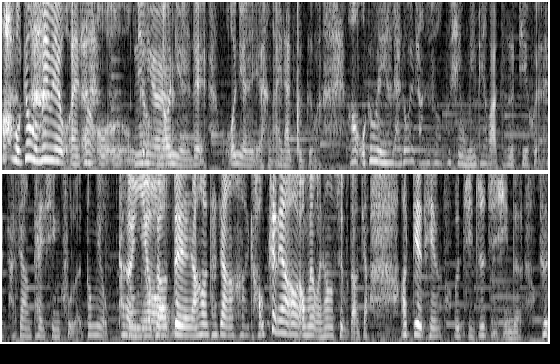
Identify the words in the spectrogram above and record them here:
哦，我跟我妹妹晚上，我我我跟我女儿，对我女儿也很爱她哥哥嘛。然后我跟我女儿两个晚上就说不行，我们一定要把哥哥接回来，他这样太辛苦了，都没有他都没有朋友，对，然后他这样好可怜哦，我们晚上都睡不着觉。然后第二天我急之急行的，我就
